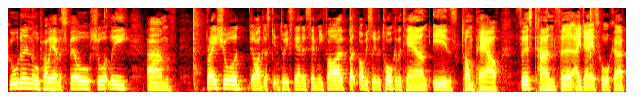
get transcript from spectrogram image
Goulden will probably have a spell shortly. Um, Brayshaw, oh, just getting to his standard 75. But obviously, the talk of the town is Tom Powell, First ton for AJS Hawker.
